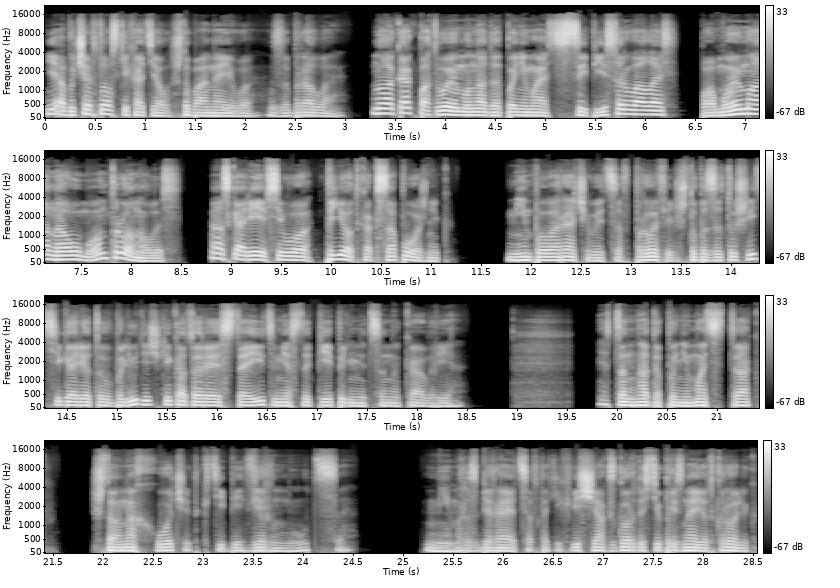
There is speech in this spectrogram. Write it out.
Я бы чертовски хотел, чтобы она его забрала. Ну а как, по-твоему, надо понимать, с цепи сорвалась? По-моему, она умом тронулась. А скорее всего, пьет как сапожник. Мим поворачивается в профиль, чтобы затушить сигарету в блюдечке, которое стоит вместо пепельницы на ковре. Это надо понимать так, что она хочет к тебе вернуться. Мим разбирается в таких вещах, с гордостью признает кролик.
